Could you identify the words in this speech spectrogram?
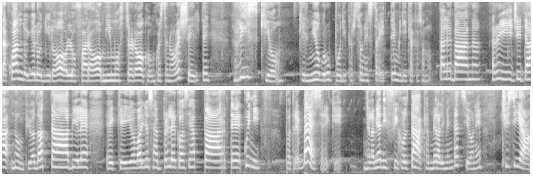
da quando io lo dirò, lo farò, mi mostrerò con queste nuove scelte, rischio che il mio gruppo di persone strette mi dica che sono talebana, rigida, non più adattabile e che io voglio sempre le cose a parte. Quindi potrebbe essere che nella mia difficoltà a cambiare alimentazione ci sia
